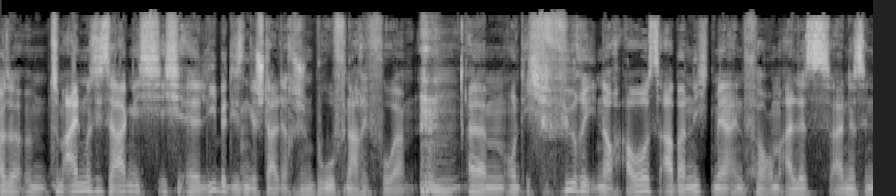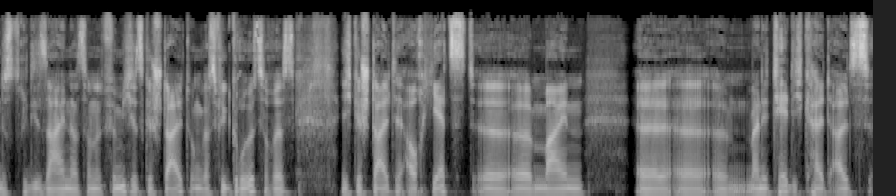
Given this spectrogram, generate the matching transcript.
Also ähm, zum einen muss ich sagen, ich, ich äh, liebe diesen gestalterischen Beruf nach wie vor. Mhm. Ähm, und ich führe ihn auch aus, aber nicht mehr in Form alles eines Industriedesigners, sondern für mich ist Gestaltung was viel Größeres. Ich gestalte auch jetzt äh, äh mein äh, äh, meine Tätigkeit als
